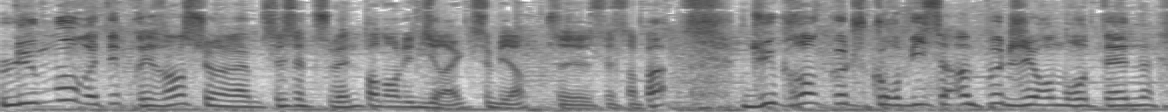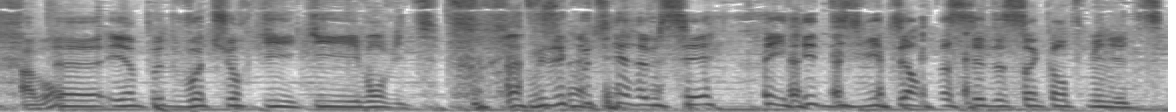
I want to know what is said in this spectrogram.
L'humour était présent sur RMC cette semaine pendant les directs, c'est bien, c'est sympa. Du grand coach Courbis, un peu de Jérôme Roten euh, et un peu de voitures qui, qui vont vite. Vous écoutez RMC, il est 18h passé de 50 minutes.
